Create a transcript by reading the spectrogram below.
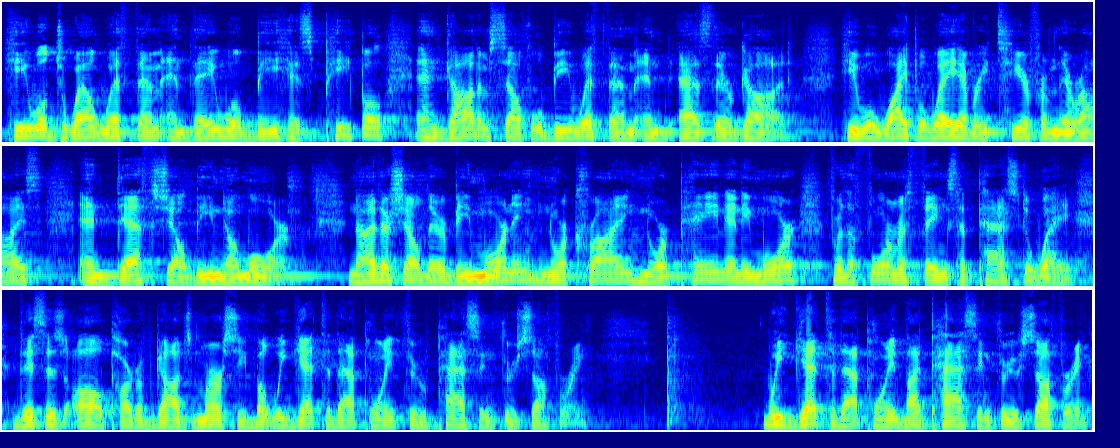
He will dwell with them, and they will be his people, and God himself will be with them and as their God. He will wipe away every tear from their eyes, and death shall be no more. Neither shall there be mourning, nor crying, nor pain any more, for the former things have passed away. This is all part of God's mercy, but we get to that point through passing through suffering. We get to that point by passing through suffering.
